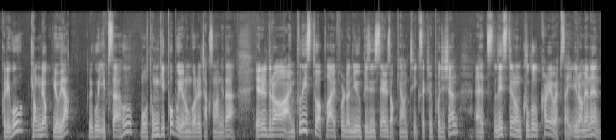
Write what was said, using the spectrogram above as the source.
그리고 경력 요약 그리고 입사 후 뭐 동기 포부 이런 거를 작성합니다. 예를 들어 I'm pleased to apply for the new business sales account executive position as listed on Google Career website. 이러면은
